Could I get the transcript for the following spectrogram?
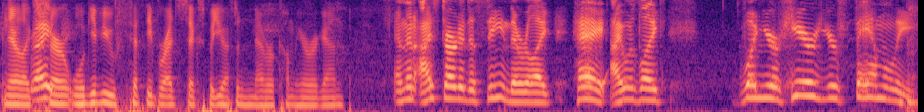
And they're like, Right. sure, we'll give you 50 breadsticks, but you have to never come here again. and then I started a scene. They were like, hey, I was like, when you're here, you're family.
